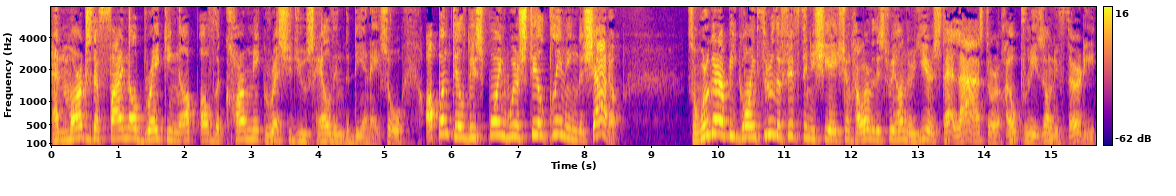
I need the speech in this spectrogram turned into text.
and marks the final breaking up of the karmic residues held in the DNA. So, up until this point, we're still cleaning the shadow. So we're going to be going through the fifth initiation, however this 300 years last, or hopefully it's only 30,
